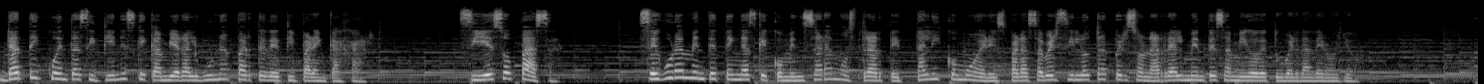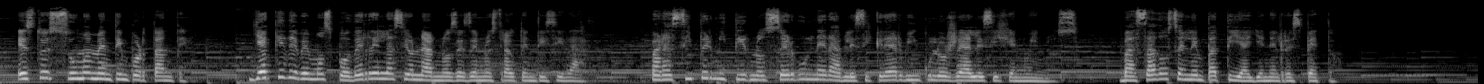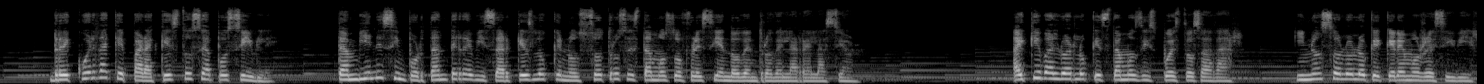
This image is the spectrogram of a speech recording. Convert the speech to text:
Date cuenta si tienes que cambiar alguna parte de ti para encajar. Si eso pasa, seguramente tengas que comenzar a mostrarte tal y como eres para saber si la otra persona realmente es amigo de tu verdadero yo. Esto es sumamente importante, ya que debemos poder relacionarnos desde nuestra autenticidad para así permitirnos ser vulnerables y crear vínculos reales y genuinos, basados en la empatía y en el respeto. Recuerda que para que esto sea posible, también es importante revisar qué es lo que nosotros estamos ofreciendo dentro de la relación. Hay que evaluar lo que estamos dispuestos a dar y no solo lo que queremos recibir.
